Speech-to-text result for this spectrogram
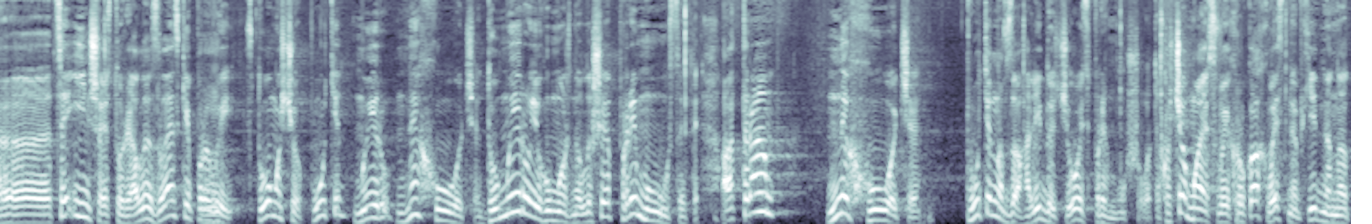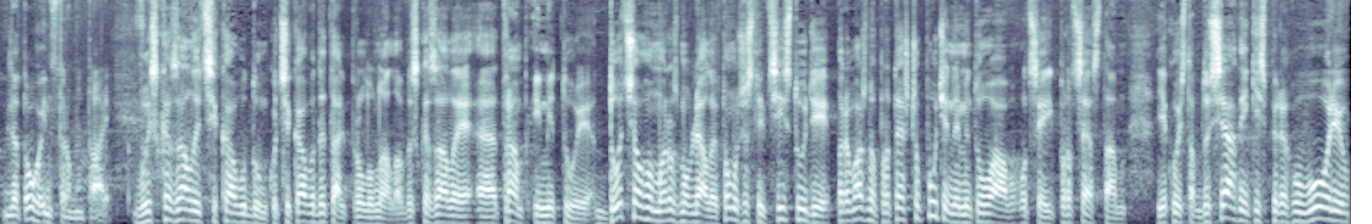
Е, Це інша історія. Але Зеленський правий в тому, що Путін миру не хоче. До миру його можна лише примусити. А Трамп не хоче. Путіна взагалі до чогось примушувати, хоча має в своїх руках весь необхідний на- для того інструментарій. Ви сказали цікаву думку, цікава деталь пролунала. Ви сказали, е, Трамп імітує. До цього ми розмовляли, в тому числі в цій студії, переважно про те, що Путін імітував оцей процес там якоїсь там досягнень, якісь переговорів,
